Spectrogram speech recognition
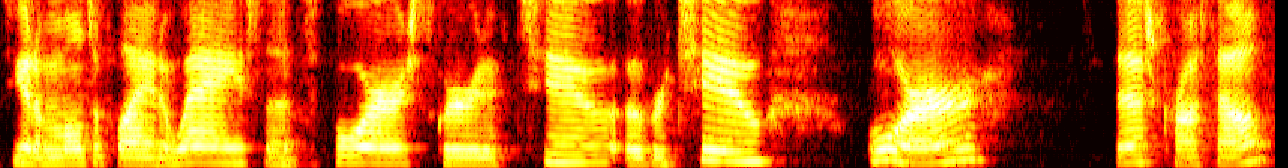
So you're going to multiply it away. So that's 4 square root of 2 over 2. Or those cross out.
